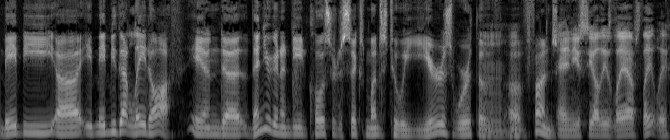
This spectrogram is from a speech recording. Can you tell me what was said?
maybe uh, maybe you got laid off, and uh, then you're going to need closer to six months to a year's worth of, of funds. And you see all these layoffs lately.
